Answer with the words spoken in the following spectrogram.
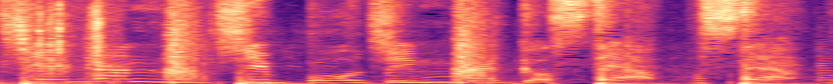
진한 눈치 보지 말고 step step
